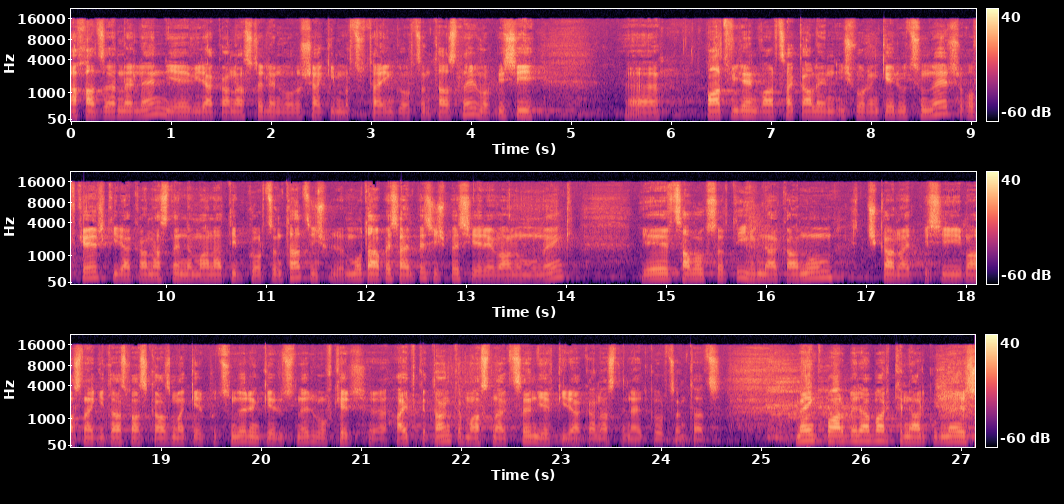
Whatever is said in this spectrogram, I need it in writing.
նախաձեռնել են եւ իրականացրել են որոշակի մրցութային գործընթացներ, որpիսի պատվիրեն վարձակալեն ինչ-որ ընկերություններ, ովքեր կիրականացնեն նմանատիպ գործընթաց, մոտավորապես այնպես, ինչպես Երևանում ունենք, եւ ցավոք սրտի հիմնականում չկան այդպիսի մասնագիտացված կազմակերպություններ, ընկերություններ, ովքեր հայտ կտան կմասնակցեն եւ կիրականացնեն այդ գործընթացը։ Մենք բարբերաբար քննարկումներ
